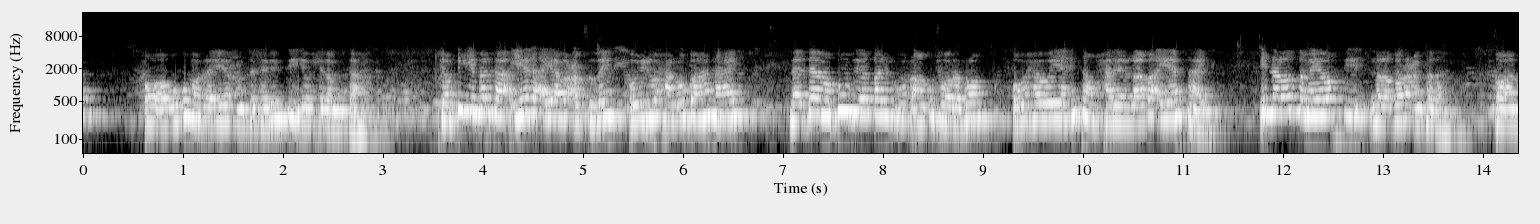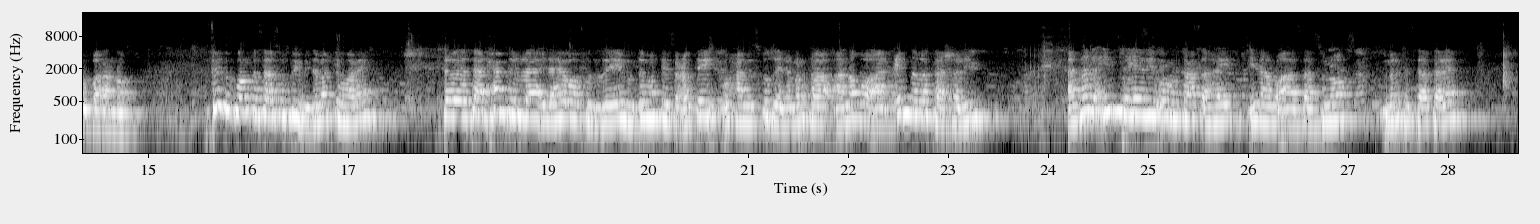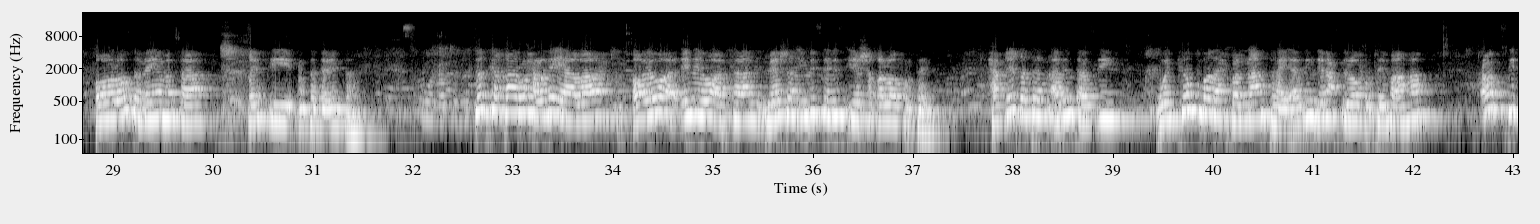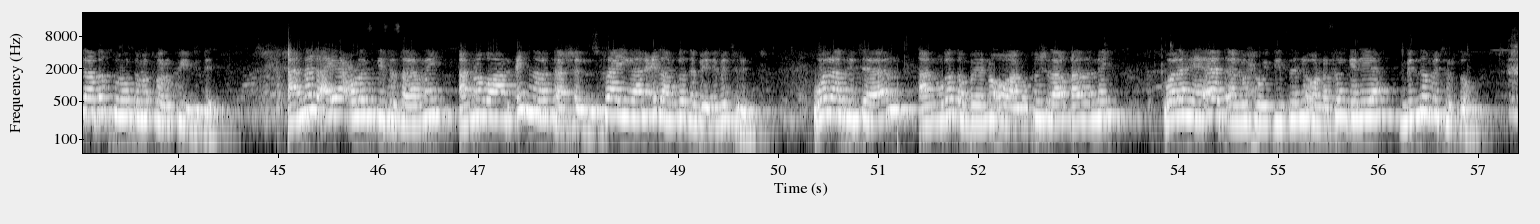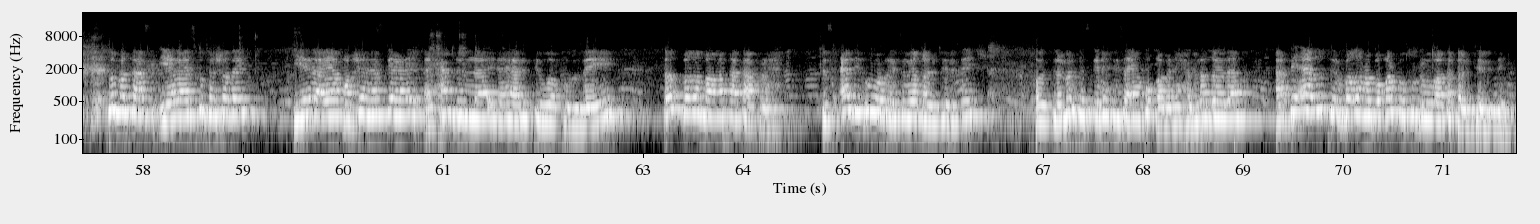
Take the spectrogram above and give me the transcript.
oo ugu horeeyo cunto karintii iyo wixii lamidka ah. Gabdhihii markaa iyaga ayaaba codsaday oo yidhi waxaan u baahan nahay maadaama buug iyo qalin uun aan ku fooraro oo waxa weeyaan intaan waxaleen laaba ayeer tahay in naloo sameeyo waqti nala baro cuntada oo aanu barano. Horta saasuu ku yimid markii hore dabadeeta alxamdulilah ilaahay waa fududeeyey muddo markay socotay waxaan isku daynay markaa annagoo aan cidna la kaashanin annaga intayadii ururkaas ahayd inaanu aasaasno markaskaa kale oo loo sameeyo markaa qaybtii cunto dadka qaar waxaa laga yaabaa inay u arkaan meeshan in business iyo shaqo loo furtay. Xaqiiqatan arrintaasi way ka madax bannaan tahay arrin ganacsi loo furtay ma aha codsigaa dadku horta marka hore ku yimide annaga ayaa culayskiisa saarnay annagoo aan cidna la kaashanin ra'yigaana cid aan uga dambayna ma jirin. Walaa rijaal aan uga dambayno oo aanu ka shidaal qaadanay walaa hay'aad aan wax weydiisanay oo nafangeliya midna ma jirto. Dumarkaas iyagaa isku tashaday iyaga ayaa qorshahaas gaadhay alxamdulilah ilaahay arrintii waa fududeeyey. Dad badan baa markaa ka aflax. Dufcadii u horreysay way qalintirisay oo isla markaska dhexdiisa ayaan ku qabanay xafladooda arday aada u tir badan oo boqolka ku dhow waa ka qalintirisay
